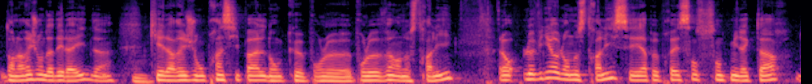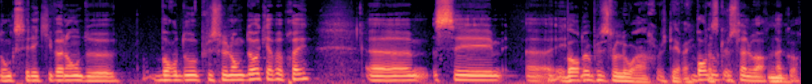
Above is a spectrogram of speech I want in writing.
dans la région d'Adélaïde, qui est la région principale donc euh, pour le pour le vin en Australie. Alors le vignoble en Australie c'est à peu près 160 000 hectares, donc c'est l'équivalent de Bordeaux plus le Languedoc à peu près. Euh, c'est euh, Bordeaux plus le Loire, je dirais. Bordeaux que- plus la Loire, d'accord.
